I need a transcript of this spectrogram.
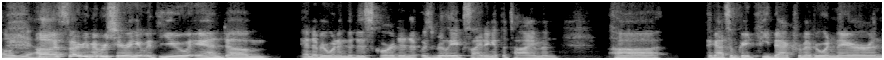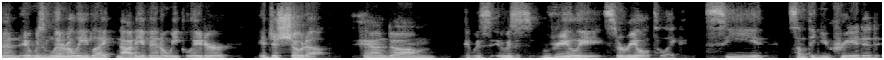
Oh yeah. Uh, so I remember sharing it with you and um, and everyone in the Discord, and it was really exciting at the time. And uh, I got some great feedback from everyone there. And then it was literally like not even a week later, it just showed up, and um, it was it was really surreal to like see something you created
